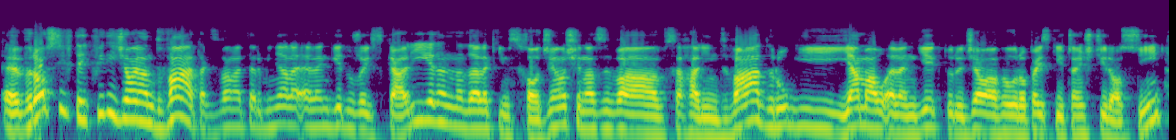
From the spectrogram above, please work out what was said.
E, w Rosji w tej chwili działają dwa tak zwane terminale LNG dużej skali. Jeden na Dalekim Wschodzie, on się nazywa Sachalin 2, drugi Jamał LNG, który działa w europejskiej części Rosji.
